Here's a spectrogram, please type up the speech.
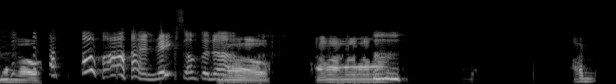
no, Come on, make something up. no. Uh, I'm,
